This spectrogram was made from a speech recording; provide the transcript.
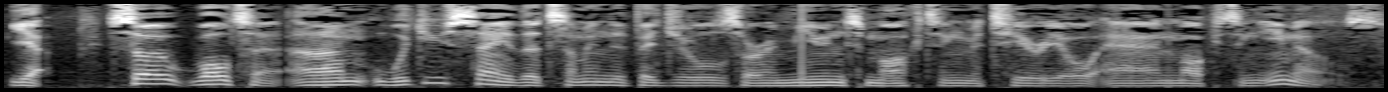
Yeah. So, Walter, um, would you say that some individuals are immune to marketing material and marketing emails?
